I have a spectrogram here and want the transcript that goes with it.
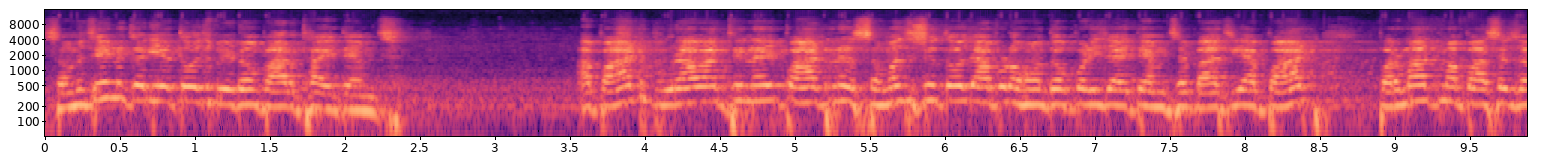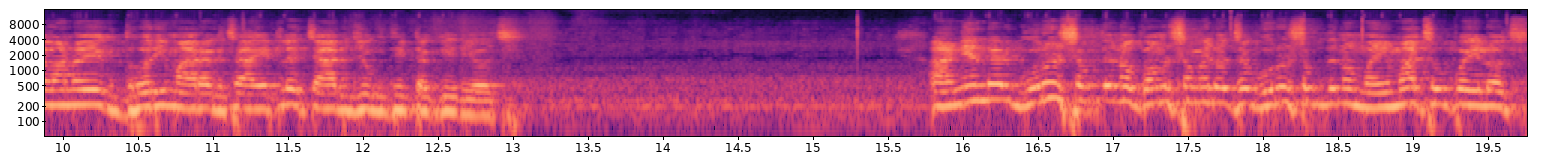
સમજીને કરીએ તો જ બેઠો પાર થાય તેમ છે. આ પાઠ પુરાવાથી નહીં, પાઠને સમજશું તો જ આપણો હોંધો પડી જાય તેમ છે. બાકી આ પાઠ પરમાત્મા પાસે જવાનો એક ધોરી માર્ગ છે એટલે ચાર યુગથી ટકી રહ્યો છે. આની અંદર ગુરુ શબ્દનો ગમ સમેલો છે, ગુરુ શબ્દનો મહિમા છુપાયેલો છે.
